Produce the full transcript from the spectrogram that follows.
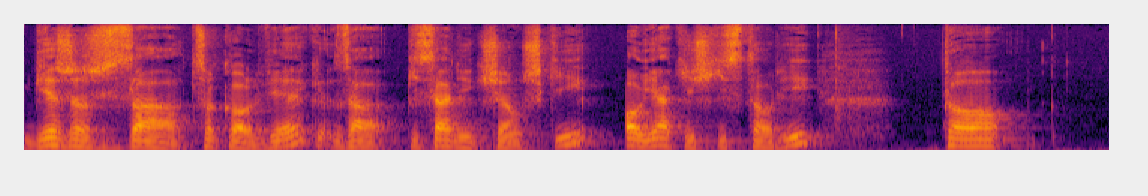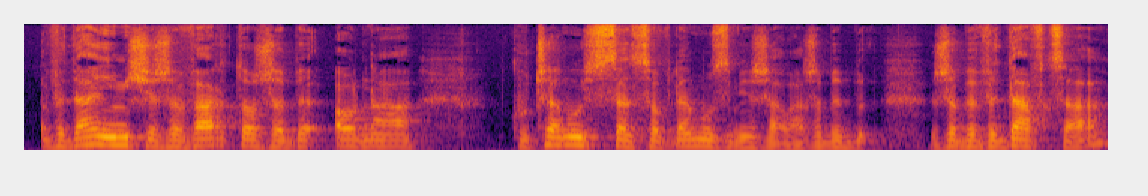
bierzesz za cokolwiek, za pisanie książki o jakiejś historii, to wydaje mi się, że warto, żeby ona ku czemuś sensownemu zmierzała, żeby, żeby wydawca,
